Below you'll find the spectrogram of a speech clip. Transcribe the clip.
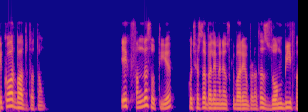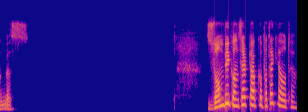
एक और बात बताता हूँ। एक फंगस होती है, कुछ अर्सा पहले मैंने उसके बारे में पढ़ा था जोम्बी फंगस। जोम्बी कॉन्सेप्ट आपको पता क्या होता है?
